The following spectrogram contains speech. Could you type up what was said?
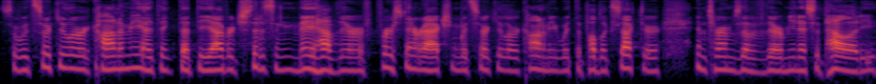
So with circular economy, I think that the average citizen may have their first interaction with circular economy with the public sector in terms of their municipality,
